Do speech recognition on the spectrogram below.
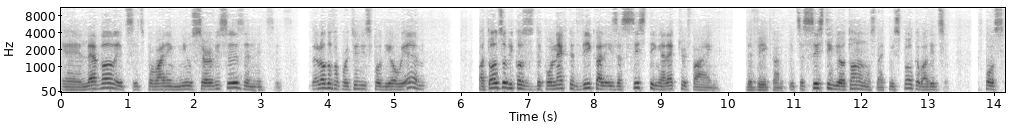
uh, level. It's it's providing new services and it's, it's a lot of opportunities for the OEM, but also because the connected vehicle is assisting electrifying the vehicle. It's assisting the autonomous, like we spoke about. It's of course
